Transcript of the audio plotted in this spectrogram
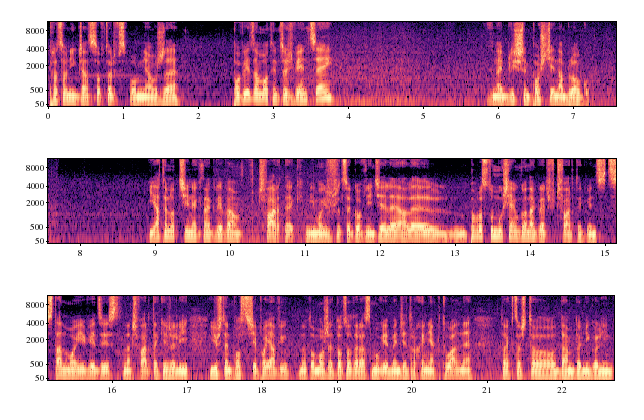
pracownik Jump Software wspomniał, że powiedzą o tym coś więcej w najbliższym poście na blogu. Ja ten odcinek nagrywam w czwartek, mimo iż wrzucę go w niedzielę, ale po prostu musiałem go nagrać w czwartek, więc stan mojej wiedzy jest na czwartek. Jeżeli już ten post się pojawił, no to może to, co teraz mówię, będzie trochę nieaktualne. To jak coś, to dam do niego link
